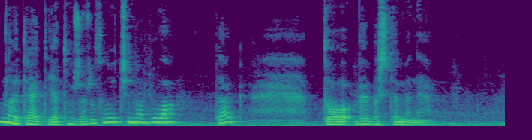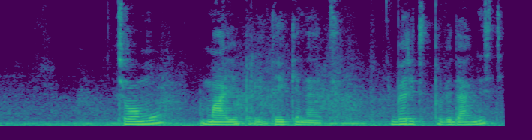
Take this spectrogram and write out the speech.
Ну і третє, я теж розлучена була, так? То вибачте мене. Цьому має прийти кінець. Беріть відповідальність,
